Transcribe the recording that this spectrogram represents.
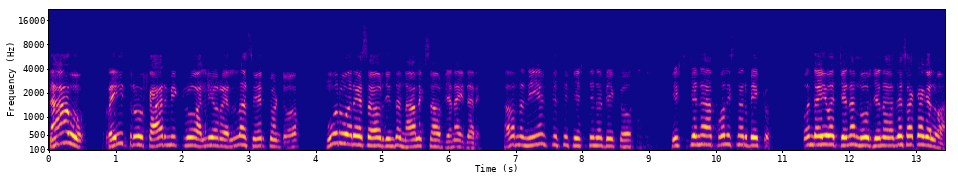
ನಾವು ರೈತರು, ಕಾರ್ಮಿಕರು, ಅಲ್ಲಿಯವರು ಎಲ್ಲ ಸೇರ್ಕೊಂಡು ಮೂರುವರೆ ಸಾವಿರದಿಂದ ನಾಲ್ಕು ಸಾವಿರ ಜನ ಇದ್ದಾರೆ. ಅವ್ರನ್ನ ನಿಯಂತ್ರಿಸ್ಲಿಕ್ಕೆ ಎಷ್ಟು ಜನ ಬೇಕು? ಎಷ್ಟು ಜನ ಪೊಲೀಸ್ನವ್ರು ಬೇಕು? ಒಂದ್ ಐವತ್ ಜನ, ನೂರ್ ಜನ ಆದ್ರೆ ಸಾಕಾಗಲ್ವಾ?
